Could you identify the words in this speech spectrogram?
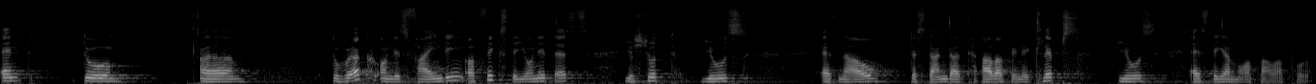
and to, uh, to work on this finding or fix the unit tests, you should use, as now, the standard ABAP in Eclipse views as they are more powerful.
